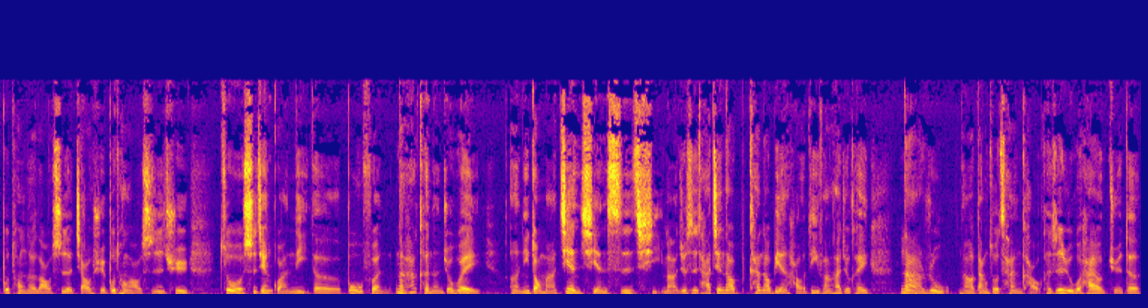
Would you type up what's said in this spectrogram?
不同的老师的教学，不同老师去。做时间管理的部分，那他可能就会，呃，你懂吗？见贤思齐嘛，就是他见到看到别人好的地方，他就可以纳入，然后当做参考。可是如果他有觉得，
